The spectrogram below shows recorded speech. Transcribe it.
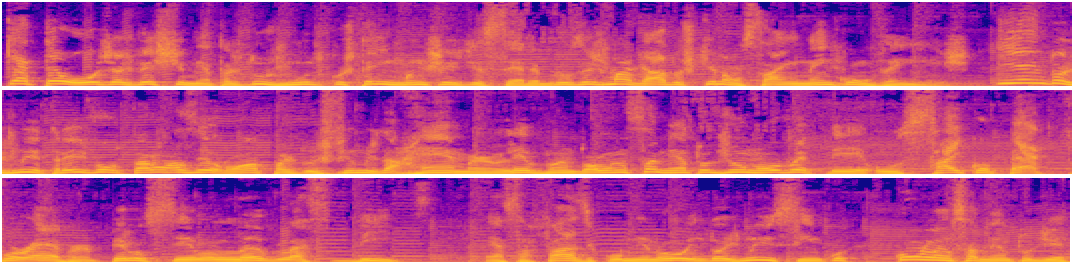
que até hoje as vestimentas dos músicos têm manchas de cérebros esmagados que não saem nem com veias. E em 2003 voltaram às Europas dos filmes da Hammer, levando ao lançamento de um novo EP, o Psychopath Forever, pelo selo Loveless Beats. Essa fase culminou em 2005 com o lançamento de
